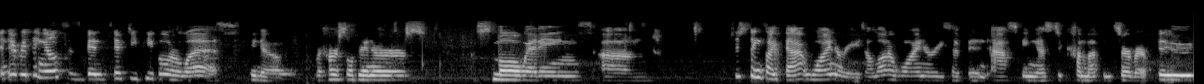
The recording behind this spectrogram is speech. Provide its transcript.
And everything else has been 50 people or less. You know, rehearsal dinners, small weddings, um, just things like that. Wineries. A lot of wineries have been asking us to come up and serve our food,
